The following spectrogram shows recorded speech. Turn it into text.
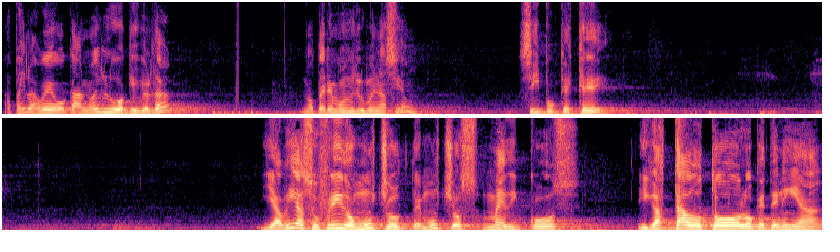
apenas veo acá, no hay luz aquí, ¿verdad? No tenemos iluminación. Sí, porque es que y había sufrido mucho de muchos médicos y gastado todo lo que tenía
